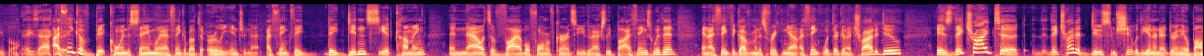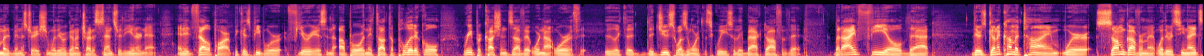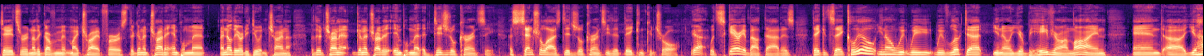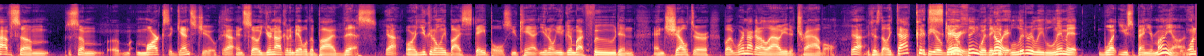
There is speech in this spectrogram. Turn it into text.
people. Exactly. I think of Bitcoin the same way I think about the early internet. I think they they didn't see it coming, and now it's a viable form of currency. You can actually buy things with it, and I think the government is freaking out. I think what they're going to try to do is they tried to they tried to do some shit with the internet during the Obama administration where they were going to try to censor the internet and it fell apart because people were furious in the uproar and they thought the political repercussions of it were not worth it like the the juice wasn't worth the squeeze so they backed off of it but I feel that there's going to come a time where some government, whether it's the United States or another government, might try it first. They're going to try to implement. I know they already do it in China, but they're trying to going to try to implement a digital currency, a centralized digital currency that they can control. Yeah. What's scary about that is they could say, Khalil, you know, we we we've looked at you know your behavior online, and uh, you have some some uh, marks against you, Yeah. and so you're not going to be able to buy this Yeah. or you can only buy staples. You can't, you know, you can buy food and and shelter, but we're not going to allow you to travel. Yeah. because like that could It's be a scary. real thing where they No, could it- literally limit what you spend your money on. One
